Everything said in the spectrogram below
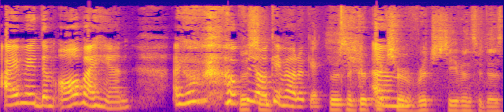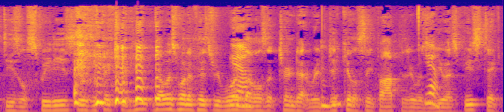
I made them all by hand. I hope, hope There's they all came out okay. There's a good picture of um, Rich Stevens who does Diesel Sweeties. He a picture. He, that was one of his reward Yeah. levels that turned out mm-hmm. ridiculously popular. Was Yeah. a USB stick,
